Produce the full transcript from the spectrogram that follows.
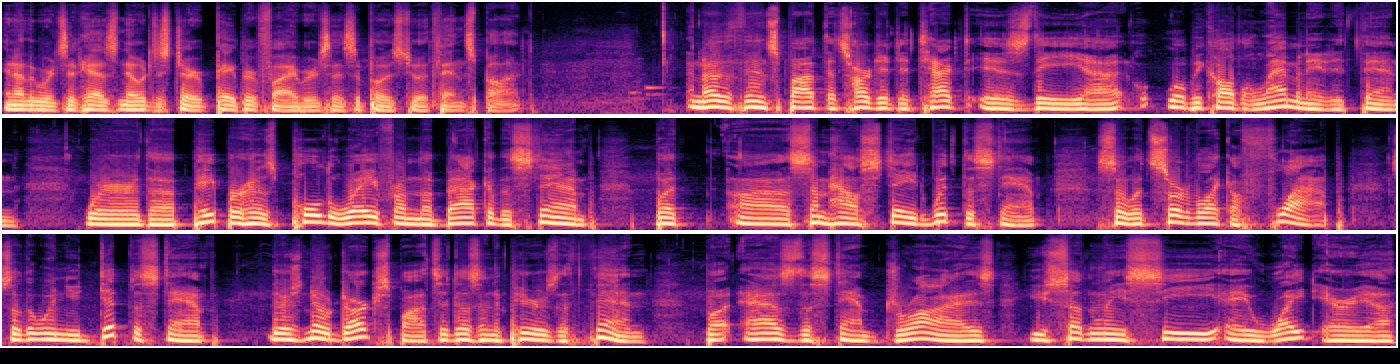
In other words, it has no disturbed paper fibers as opposed to a thin spot. Another thin spot that's hard to detect is the uh, what we call the laminated thin, where the paper has pulled away from the back of the stamp, but uh, somehow stayed with the stamp. So it's sort of like a flap, so that when you dip the stamp, there's no dark spots. It doesn't appear as a thin, but as the stamp dries, you suddenly see a white area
